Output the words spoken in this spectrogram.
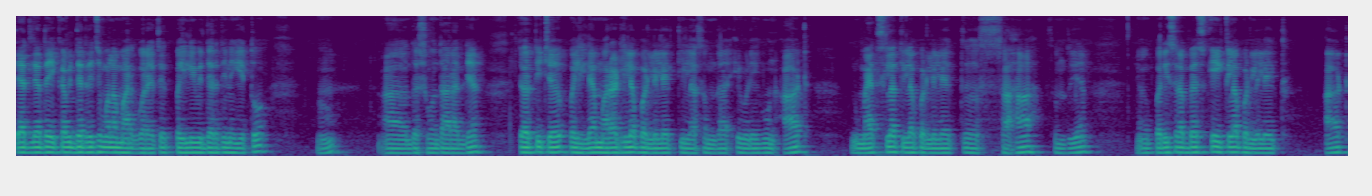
त्यातले आता एका विद्यार्थ्याचे मला मार्क भरायचे आहेत. पहिली विद्यार्थीने घेतो. दशवंत आराध्या. तर तिच्या पहिल्या मराठीला पडलेले आहेत तिला समजा एवढे गुण आठ. मॅथ्सला तिला पडलेले आहेत सहा समजूया. परिसर अभ्यास एकला पडलेले आहेत आठ.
